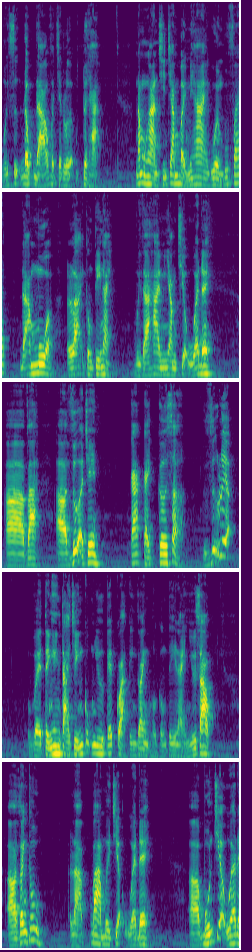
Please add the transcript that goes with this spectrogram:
với sự độc đáo và chất lượng tuyệt hảo. Năm 1972, Warren Buffett đã mua lại công ty này với giá 25 triệu USD à, và à, dựa trên các cái cơ sở dữ liệu về tình hình tài chính cũng như kết quả kinh doanh của công ty này như sau. À, doanh thu là 30 triệu USD À, 4 triệu USD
